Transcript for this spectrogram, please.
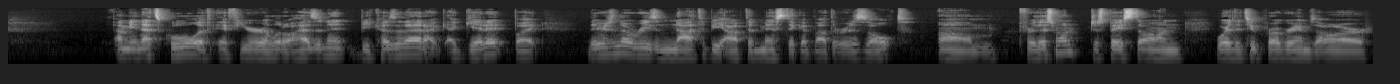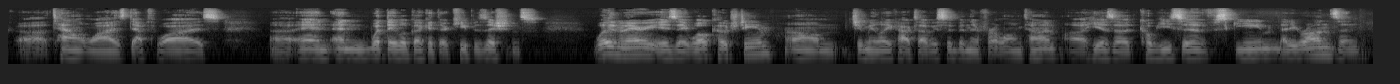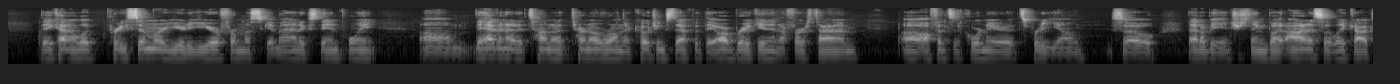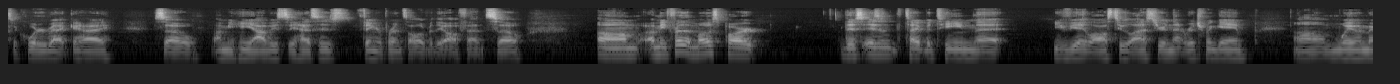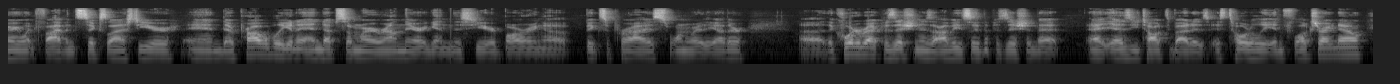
I mean, that's cool if, if you're a little hesitant because of that. I, I get it, but there's no reason not to be optimistic about the result um, for this one, just based on where the two programs are, uh, talent wise, depth wise uh, and and what they look like at their key positions. William Mary is a well coached team. Um, Jimmye Laycock's obviously been there for a long time. Uh, he has a cohesive scheme that he runs, and they kind of look pretty similar year to year from a schematic standpoint. Um, they haven't had a ton of turnover on their coaching staff, but they are breaking in a first time uh, offensive coordinator that's pretty young. So that'll be interesting. But honestly, Laycock's a quarterback guy. So, I mean, he obviously has his fingerprints all over the offense. So, um, I mean, for the most part, this isn't the type of team that UVA lost to last year in that Richmond game. Um, William and Mary went five and six last year, and they're probably going to end up somewhere around there again this year, barring a big surprise one way or the other. Uh, the quarterback position is obviously the position that, as you talked about, is is totally in flux right now.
